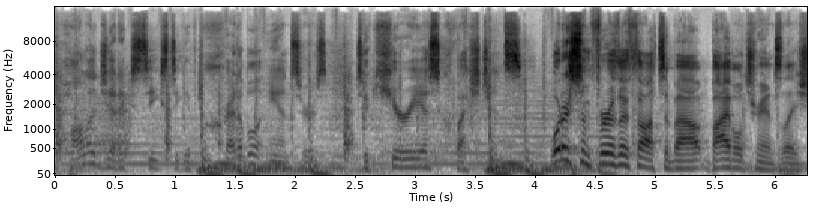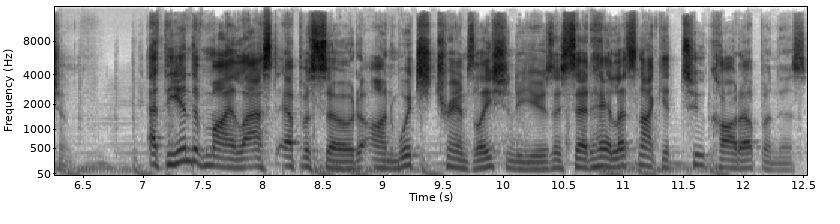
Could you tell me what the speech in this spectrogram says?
Apologetics seeks to give credible answers to curious questions. What are some further thoughts about Bible translation? At the end of my last episode on which translation to use, I said, hey, let's not get too caught up in this.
